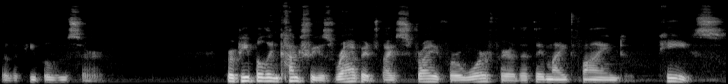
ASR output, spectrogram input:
for the people who serve, for people in countries ravaged by strife or warfare, that they might find peace,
